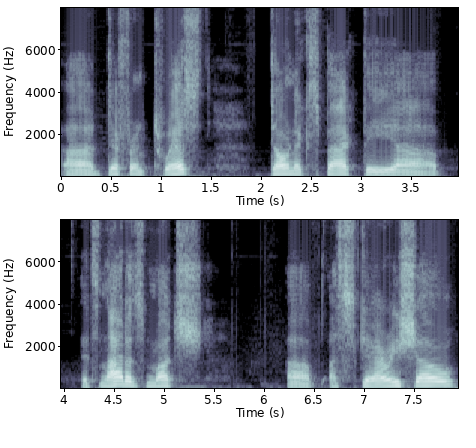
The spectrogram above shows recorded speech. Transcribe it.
Uh, different twist. Don't expect the. Uh, it's not as much uh, a scary show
